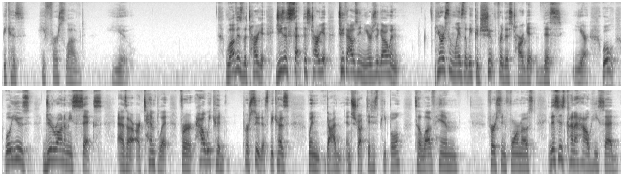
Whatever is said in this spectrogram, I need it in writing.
because He first loved you. Love is the target. Jesus set this target 2,000 years ago, and here are some ways that we could shoot for this target this year. We'll, we'll use Deuteronomy 6 as our, our template for how we could pursue this because when God instructed his people to love him first and foremost, this is kind of how he said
